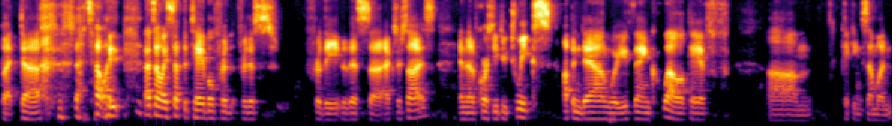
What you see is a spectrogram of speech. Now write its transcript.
but uh, that's how I that's how I set the table for for this for the this uh, exercise. And then of course you do tweaks up and down where you think, well, okay, if um, picking someone.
